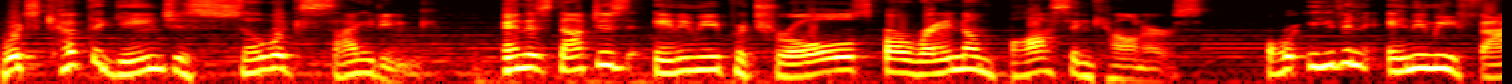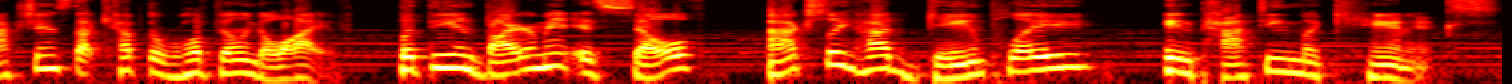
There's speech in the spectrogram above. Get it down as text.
which kept the game just so exciting. And it's not just enemy patrols or random boss encounters, or even enemy factions that kept the world feeling alive, but the environment itself actually had gameplay impacting mechanics.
